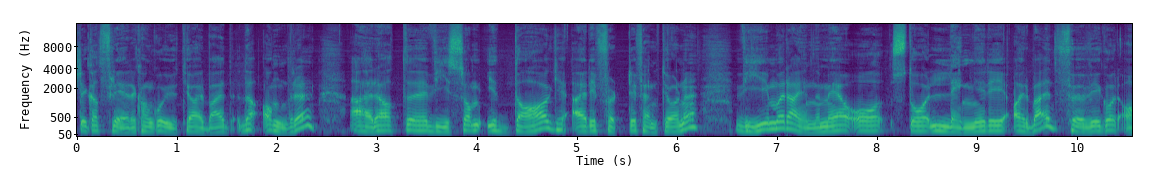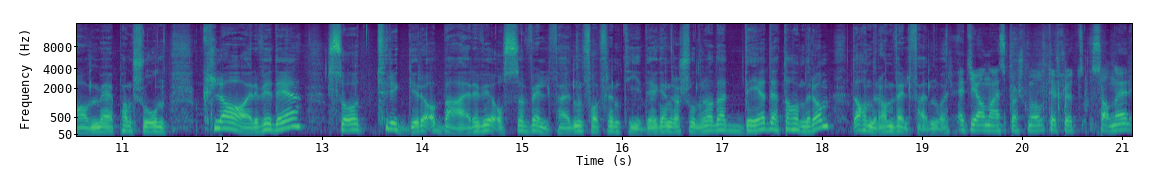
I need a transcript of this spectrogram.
slik at flere kan gå ut i arbeid. Det andre er at eh, vi som i dag er i 40-50-årene, vi må regne med å stå lenger i arbeid før vi går av med pensjon. Klarer vi det, så trygger og bærer vi også velferden for fremtidige generasjoner. Og Det er det dette handler om. Det handler om velferden vår. Et ja-nei-spørsmål til slutt. Sanner,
